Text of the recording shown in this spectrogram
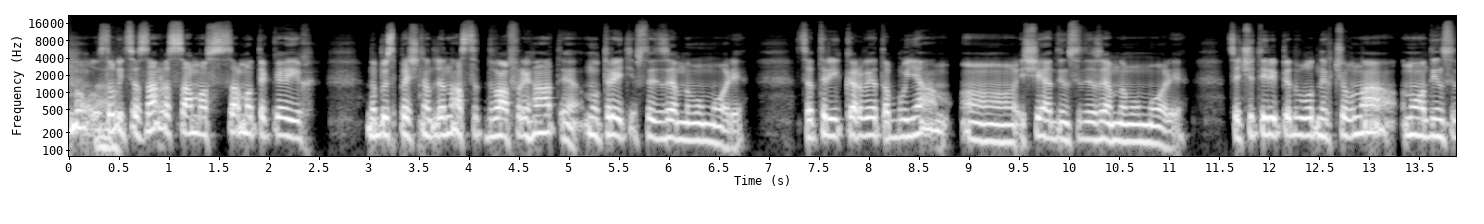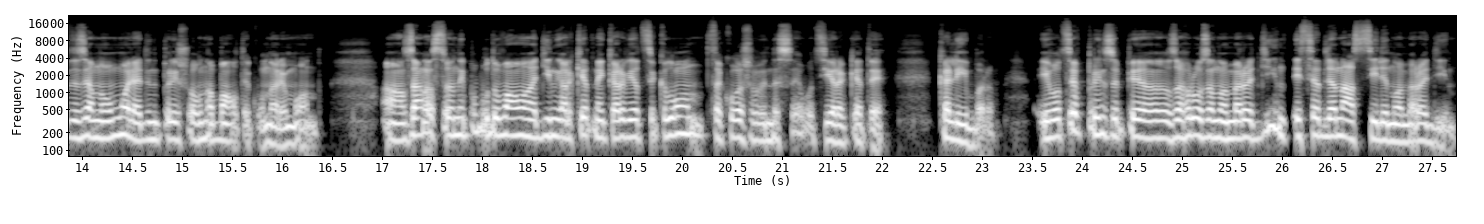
Ну, дивіться, зараз саме, саме таке їх небезпечно для нас це два фрегати, ну, третій в Середземному морі. Це три корвета Буян і ще один в Середземному морі. Це чотири підводних човна, ну, один в Середземному морі, один прийшов на Балтику на ремонт. А зараз вони побудували один ракетний корвет Циклон, також винесе оці ракети Калібр. І оце, в принципі, загроза номер один. І це для нас цілі номер один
